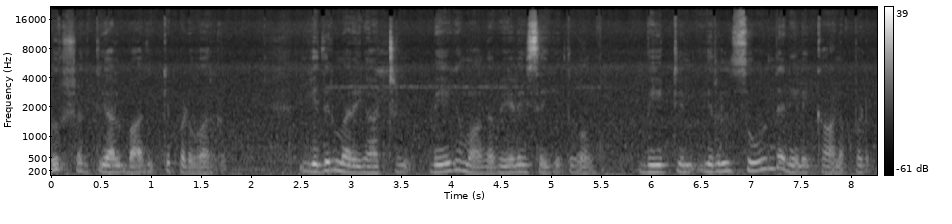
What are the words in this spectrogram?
துர்சக்தியால் பாதிக்கப்படுவார்கள். எதிர்மறை ஆற்றல் வேகமாக வேலை செய்ய துவங்கும். வீட்டில் இருள் சூழ்ந்த நிலை காணப்படும்.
